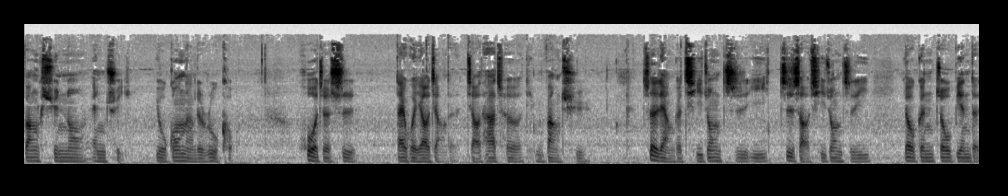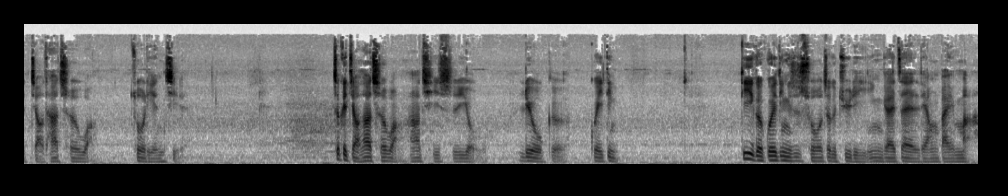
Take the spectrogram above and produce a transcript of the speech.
functional entry，有功能的入口。或者是待会要讲的脚踏车停放区，这两个其中之一，至少其中之一要跟周边的脚踏车网做连接。这个脚踏车网它其实有六个规定。第一个规定是说，这个距离应该在两百码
